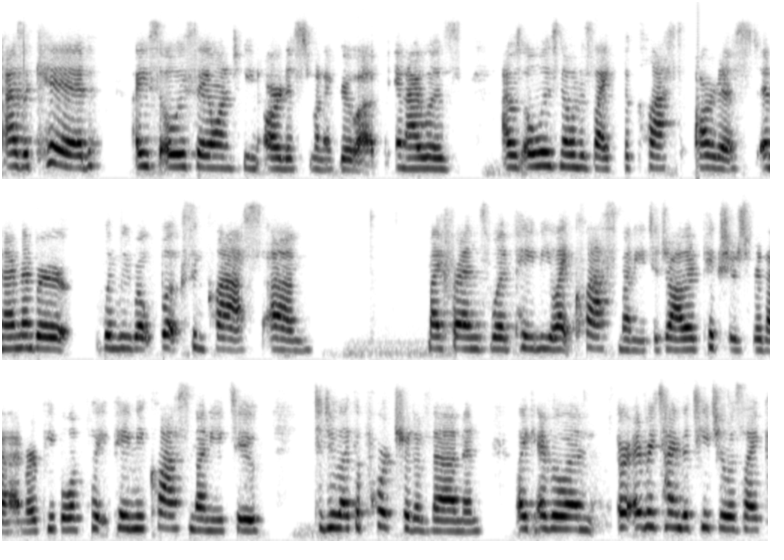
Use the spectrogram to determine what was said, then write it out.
as a kid, I used to always say I wanted to be an artist when I grew up, and I was I was always known as like the class artist. And I remember when we wrote books in class, um, my friends would pay me like class money to draw their pictures for them, or people would pay, pay me class money to to do like a portrait of them, and like everyone or every time the teacher was like,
